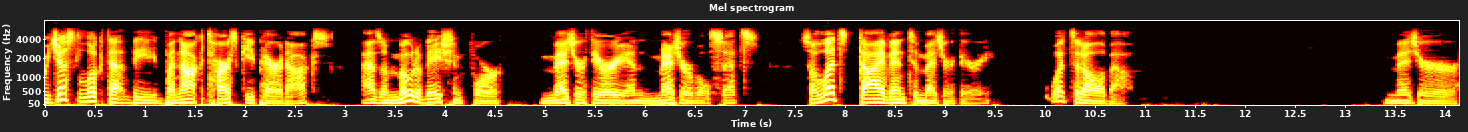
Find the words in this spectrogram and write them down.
We just looked at the Banach-Tarski paradox as a motivation for measure theory and measurable sets. So let's dive into measure theory. What's it all about? Measure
